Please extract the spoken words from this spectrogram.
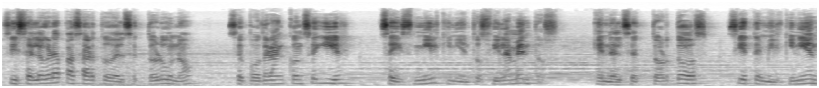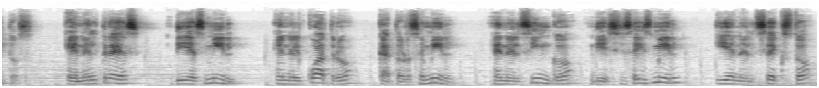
Si se logra pasar todo el sector 1, se podrán conseguir 6.500 filamentos, en el sector 2 7.500, en el 3 10.000, en el 4 14.000, en el 5 16.000 y en el sexto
